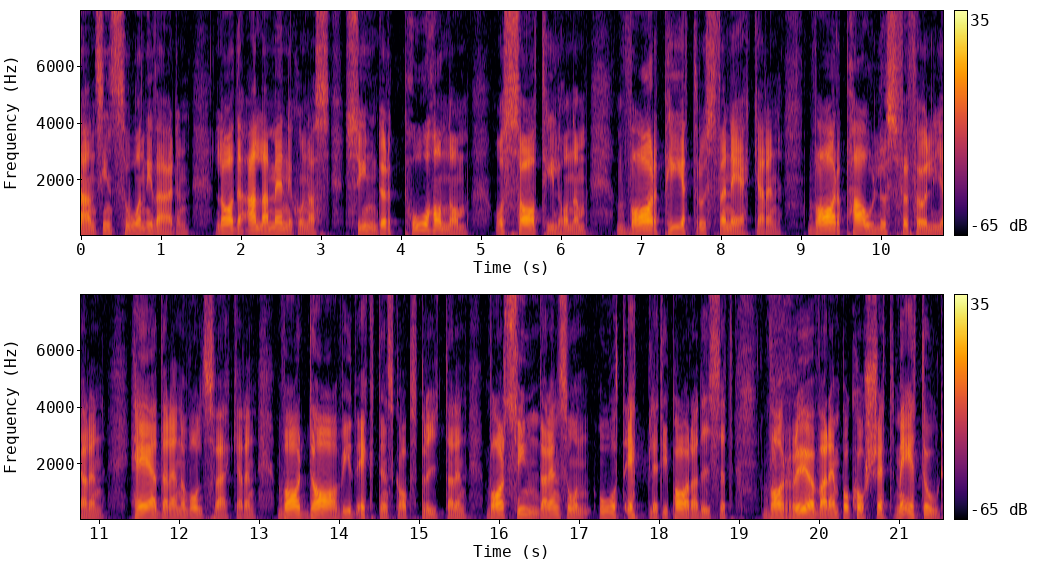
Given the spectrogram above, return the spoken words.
han sin son i världen, lade alla människornas synder på honom och sa till honom var Petrus förnekaren, var Paulus förföljaren, hädaren och våldsverkaren? Var David äktenskapsbrytaren? Var syndaren som åt äpplet i paradiset? Var rövaren på korset? Med ett ord,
